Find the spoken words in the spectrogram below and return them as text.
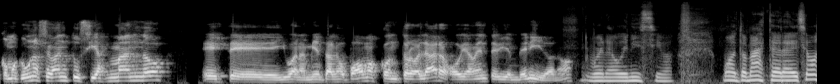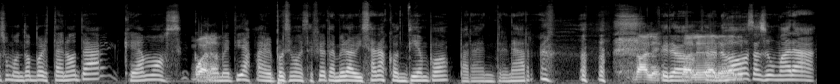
como que uno se va entusiasmando, este, y bueno, mientras lo podamos controlar, obviamente bienvenido, ¿no? Bueno, buenísimo. Bueno, Tomás, te agradecemos un montón por esta nota. Quedamos comprometidas para el próximo desafío. También avisanos con tiempo para entrenar. Dale, pero, dale, pero nos vamos a sumar a,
